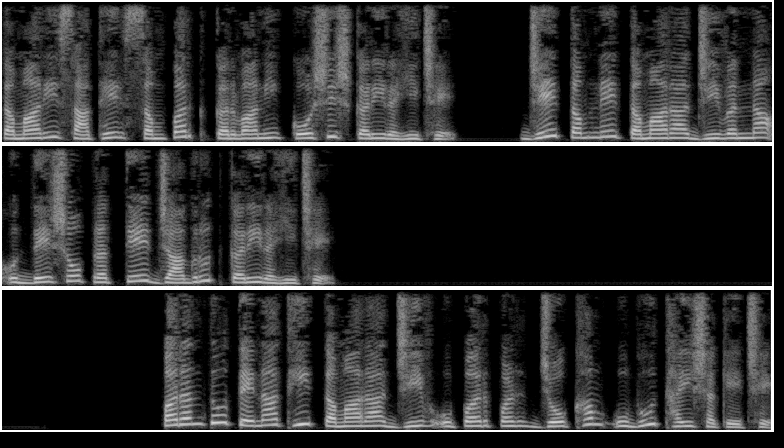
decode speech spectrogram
તમારી સાથે સંપર્ક કરવાની કોશિશ કરી રહી છે, જે તમને તમારા જીવનના ઉદ્દેશો પ્રત્યે જાગૃત કરી રહી છે. પરંતુ તેનાથી તમારા જીવ ઉપર પણ જોખમ ઊભું થઈ શકે છે.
